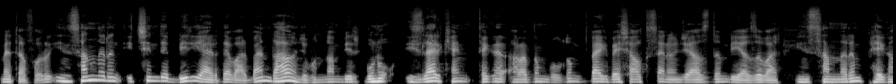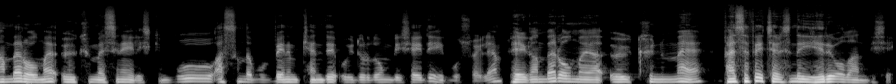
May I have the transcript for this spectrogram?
metaforu insanların içinde bir yerde var. Ben daha önce bundan bir bunu izlerken tekrar aradım buldum. Belki 5-6 sene önce yazdığım bir yazı var. İnsanların peygamber olmaya öykünmesine ilişkin. Bu aslında bu benim kendi uydurduğum bir şey değil bu söylem. Peygamber olmaya öykünme felsefe içerisinde yeri olan bir şey.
